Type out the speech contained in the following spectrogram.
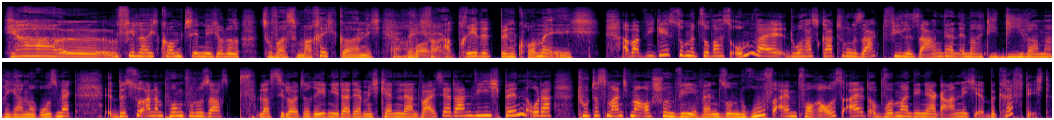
ja, äh, vielleicht kommt sie nicht oder so. Sowas mache ich gar nicht. Ja, Wenn ich verabredet bin, komme ich. Aber wie gehst du mit sowas um? Weil du hast gerade schon gesagt, viele sagen dann immer, die Diva Marianne Rosenberg. Bist du an einem Punkt, wo du sagst, pff, lass die Leute reden, jeder, der mich kennenlernt, weiß ja dann, wie ich bin? Oder tut es manchmal auch schon weh, wenn so ein Ruf einem voraus auseilt, obwohl man den ja gar nicht äh, bekräftigt.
